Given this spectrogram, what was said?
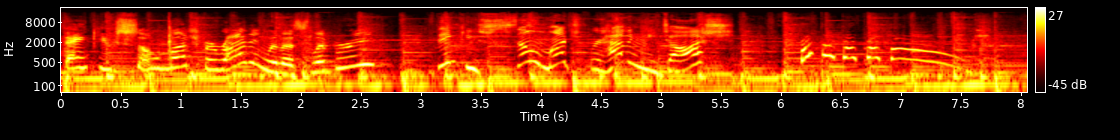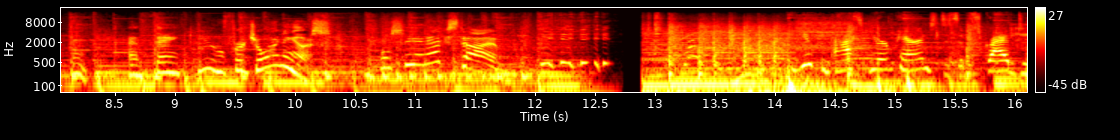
Thank you so much for riding with us, Slippery. Thank you so much for having me, Josh. And thank you for joining us. We'll see you next time. You can ask your parents to subscribe to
